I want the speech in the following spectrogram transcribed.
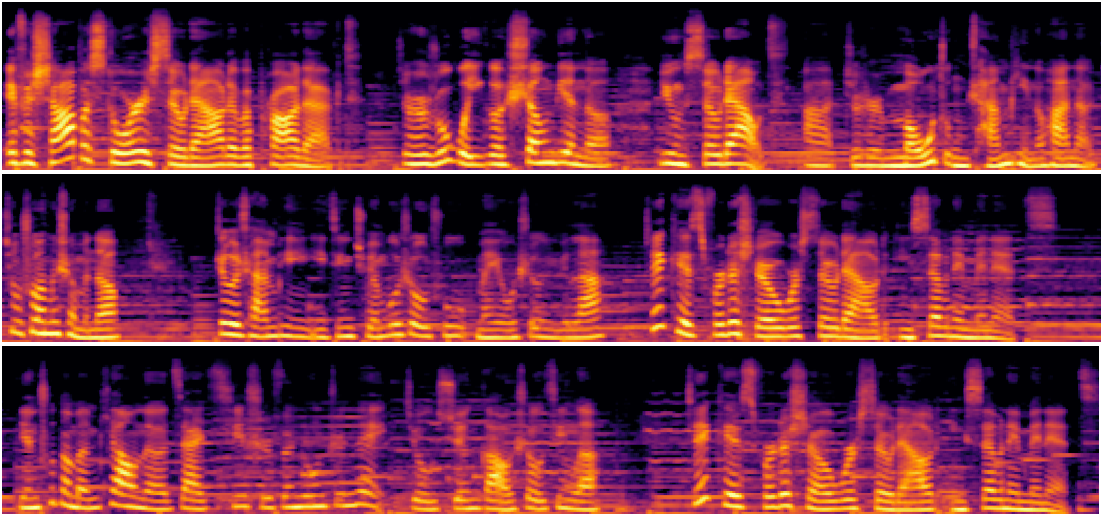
If a shop or store is sold out of a product，就是如果一个商店呢用 sold out 啊，就是某种产品的话呢，就说明什么呢？这个产品已经全部售出，没有剩余啦。Tickets for the show were sold out in seventy minutes。 演出的门票呢，在七十分钟之内就宣告售罄了。Tickets for the show were sold out in seventy minutes。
